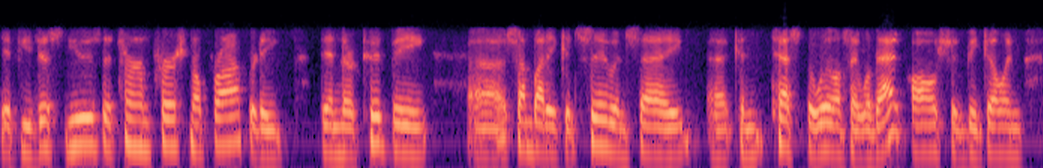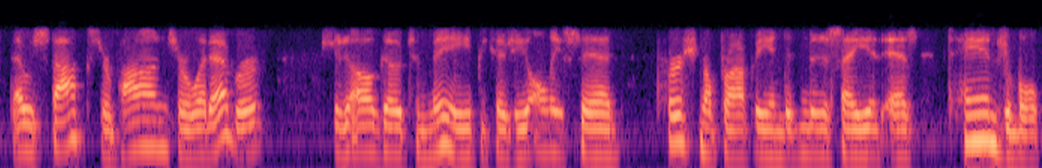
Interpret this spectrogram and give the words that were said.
if you just use the term personal property, then there could be uh, somebody could sue and say, uh, contest the will and say, well, that all should be going, those stocks or bonds or whatever should all go to me because you only said personal property and didn't say it as tangible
